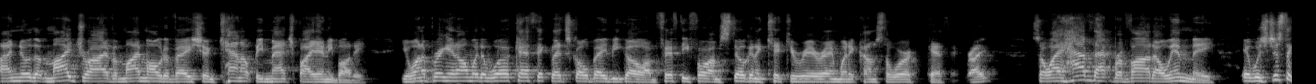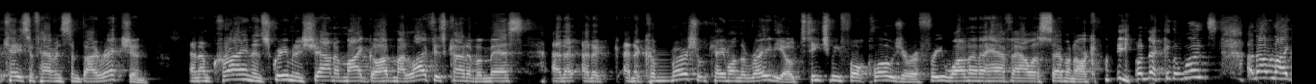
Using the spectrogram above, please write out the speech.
I knew that my drive and my motivation cannot be matched by anybody. You want to bring it on with a work ethic? Let's go, baby, go. I'm 54. I'm still going to kick your rear end when it comes to work ethic, right? So I have that bravado in me. It was just a case of having some direction. And I'm crying and screaming and shouting at my God, my life is kind of a mess. And a, and a, and a commercial came on the radio, Teach Me Foreclosure, a free one and a half hour seminar coming your neck of the woods. And I'm like,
